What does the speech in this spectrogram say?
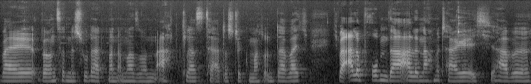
weil bei uns in der Schule hat man immer so ein Achtklass-Theaterstück gemacht und da war ich, ich war alle Proben da, alle Nachmittage. Ich habe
